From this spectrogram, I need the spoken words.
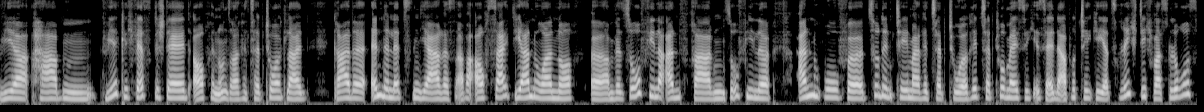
Wir haben wirklich festgestellt, auch in unserer Rezeptorhotline, gerade Ende letzten Jahres, aber auch seit Januar noch, äh, haben wir so viele Anfragen, so viele Anrufe zu dem Thema Rezeptur. Rezepturmäßig ist ja in der Apotheke jetzt richtig was los.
